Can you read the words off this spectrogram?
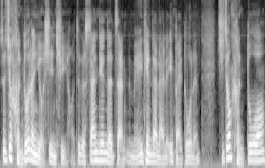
所以就很多人有兴趣哈，这个三天的展，每一天都来了一百多人，其中很多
